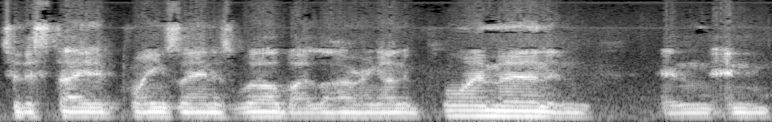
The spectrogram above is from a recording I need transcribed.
to the state of Queensland as well by lowering unemployment and and and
